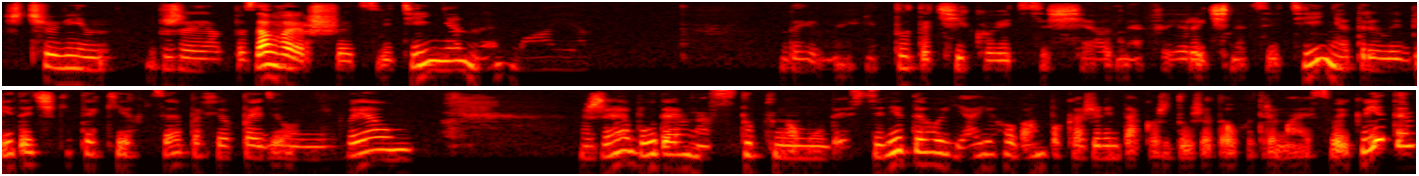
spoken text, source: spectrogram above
що він вже якби завершує цвітіння, немає дивний. І тут очікується ще одне феєричне цвітіння, три лебідочки таких, це Пафіопедіум нівеум. Вже буде в наступному десь відео, я його вам покажу. Він також дуже довго тримає свої квіти.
